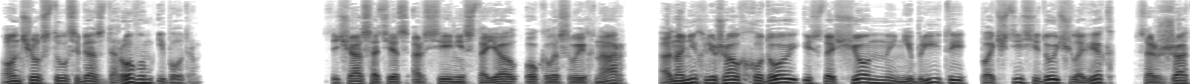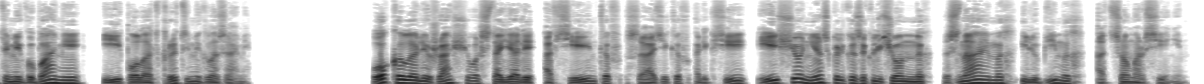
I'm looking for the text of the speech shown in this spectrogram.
Он чувствовал себя здоровым и бодрым. Сейчас отец Арсений стоял около своих нар, а на них лежал худой, истощенный, небритый, почти седой человек со сжатыми губами и полуоткрытыми глазами. Около лежащего стояли Овсеенков, Сазиков, Алексей и еще несколько заключенных, знаемых и любимых отцом Арсением.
